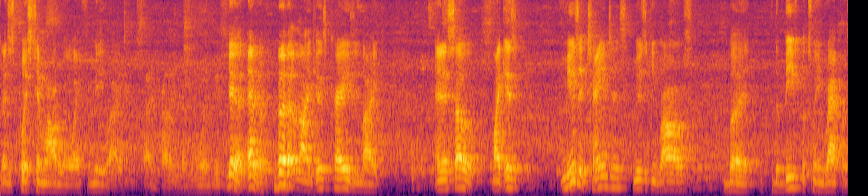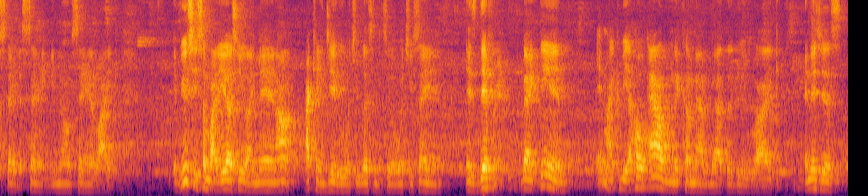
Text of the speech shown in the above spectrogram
that just pushed him all the way away from me. Like It's like probably number one this yeah, ever. like it's crazy. Like, and it's so like it's music changes, music evolves, but the beef between rappers stay the same. You know what I'm saying? Like, if you see somebody else, you're like, man, I I can't jiggle what you're listening to or what you're saying. It's different. Back then, it might be a whole album that come out about the dude. Like, and it's just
